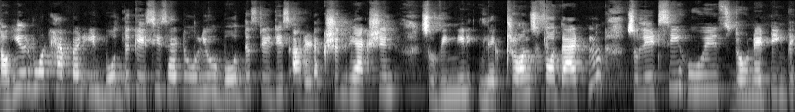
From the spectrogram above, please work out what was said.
Now here what happened in both the cases I told you both the stages are reduction reaction. So we need electrons for that. Hmm? So let's see who is donating the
